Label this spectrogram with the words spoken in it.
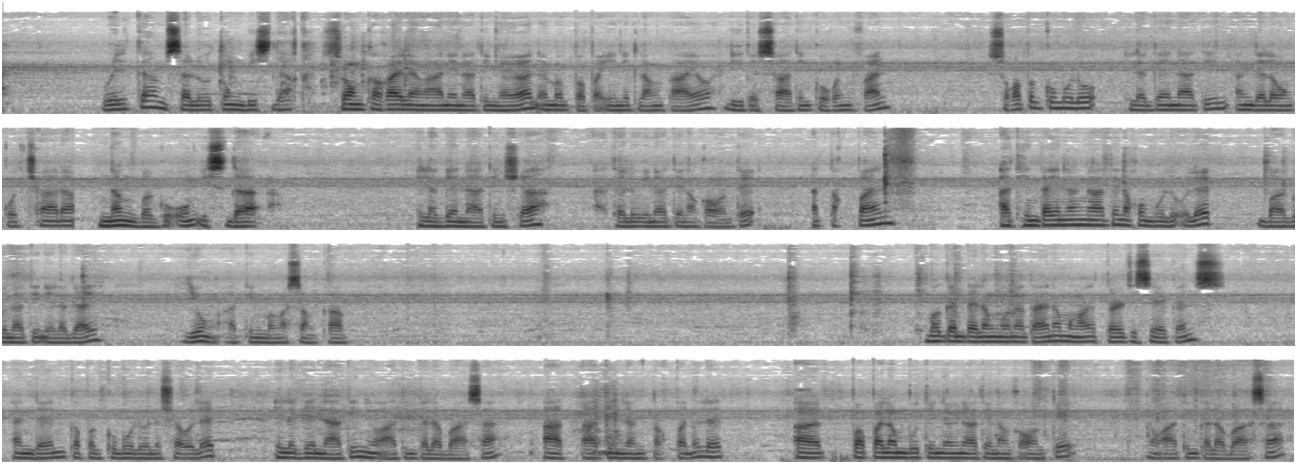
Welcome sa Lutong Bisdak. So ang kakailanganin natin ngayon ay magpapainit lang tayo dito sa ating cooking fan. So kapag kumulo, ilagay natin ang dalawang kutsara ng bagoong isda. Ilagay natin siya at haluin natin ng kaunti at takpan at hintayin lang natin na kumulo ulit bago natin ilagay yung ating mga sangkap. Magantay lang muna tayo ng mga 30 seconds. And then kapag kumulo na siya ulit, ilagay natin yung ating kalabasa at atin lang takpan ulit. At papalambutin lang natin ng kaunti yung ating kalabasa.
